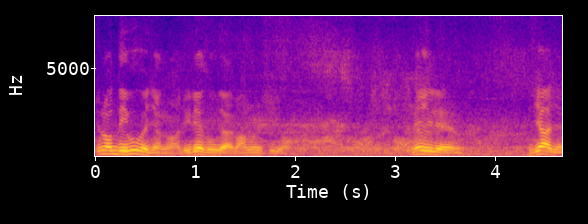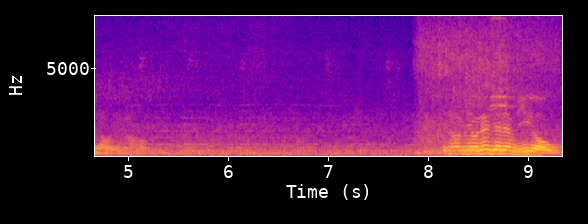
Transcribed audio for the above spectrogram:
ကျွန်တော်တည်ဖို့ပဲကျွန်တော်ဒီတဲ့ဆိုးတာဘာမှမရှိတော့မျက်ရည်လည်းရကျွန်တော်ကျွန်တော်ဟုတ်ကျွန်တော်မျိုးလည်းကြက်လည်းမရှိတော့ဘူး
